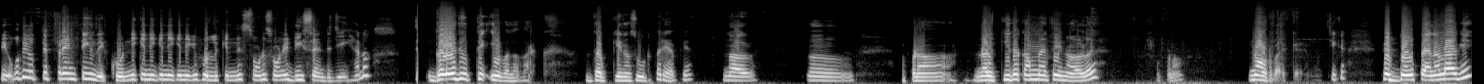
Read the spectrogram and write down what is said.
ਤੇ ਉਹਦੇ ਉੱਤੇ ਪ੍ਰਿੰਟਿੰਗ ਦੇਖੋ, ਨਿੱਕੇ ਨਿੱਕੇ ਨਿੱਕੇ ਨਿੱਕੇ ਫੁੱਲ ਕਿੰਨੇ ਸੋਹਣੇ ਸੋਹਣੇ ਡੀਸੈਂਟ ਜੀ ਹੈਨਾ ਤੇ ਗਲੇ ਦੇ ਉੱਤੇ ਇਹ ਵਾਲਾ ਵਰਕ, ਦਬਕੇ ਨਾਲ ਸੂਟ ਭਰਿਆ ਪਿਆ। ਨਾਲ ਆਪਣਾ ਨਲਕੀ ਦਾ ਕੰਮ ਹੈ ਤੇ ਨਾਲ ਆਪਣਾ ਨੋਟ ਵਰਕ ਹੈ। ਠੀਕ ਹੈ? ਫਿਰ ਦੋ ਪੈਨਲ ਆ ਗਏ।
